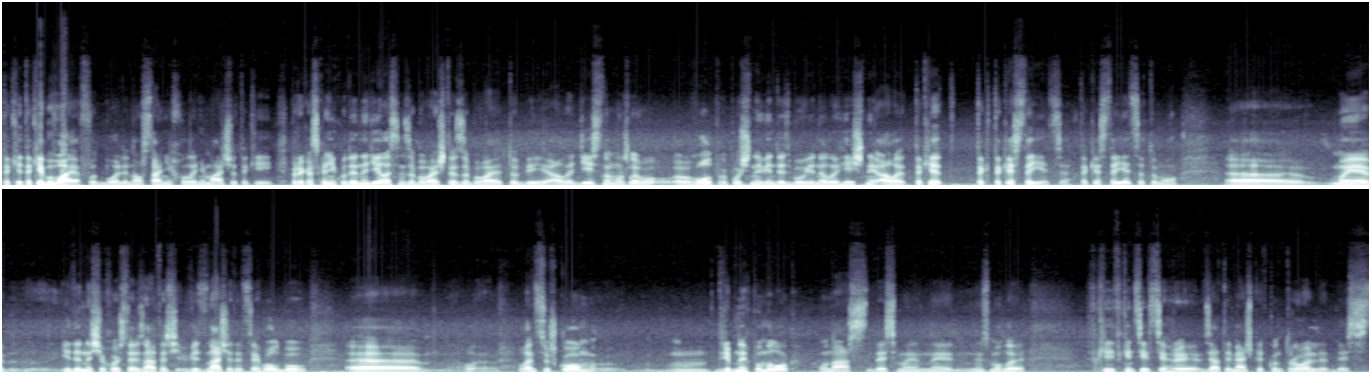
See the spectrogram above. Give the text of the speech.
Таке, таке буває в футболі на останній хвилині матчу. Такий приказка нікуди не ділась, не забувай, що ти забивають тобі. Але дійсно, можливо, е, гол пропущений він десь був і нелогічний, але таке, так, таке стається. Таке стається, тому ми єдине, що хочеться відзнати, відзначити, цей гол був е, ланцюжком дрібних помилок у нас. Десь ми не, не змогли в кінцівці гри взяти м'яч під контроль, десь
